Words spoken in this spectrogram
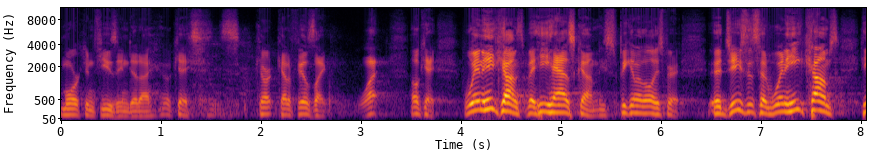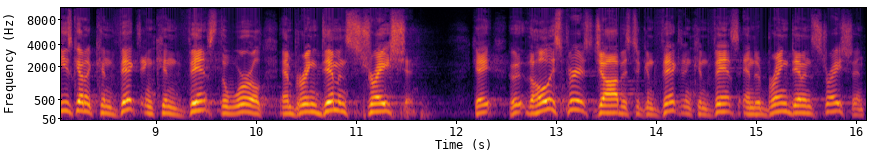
more confusing, did I? Okay, kind of feels like, what? Okay, when he comes, but he has come. He's speaking of the Holy Spirit. Uh, Jesus said, when he comes, he's going to convict and convince the world and bring demonstration. Okay, the Holy Spirit's job is to convict and convince and to bring demonstration.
